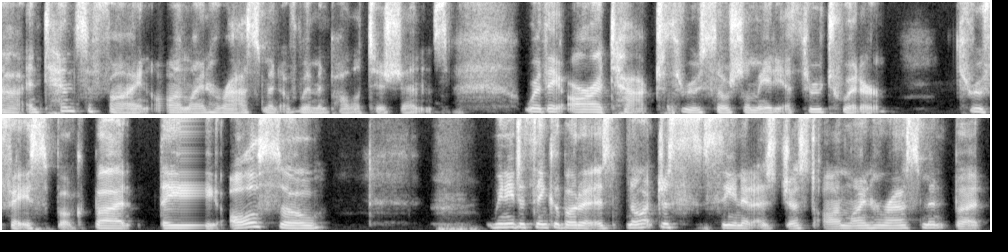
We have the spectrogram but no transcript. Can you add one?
uh, intensifying online harassment of women politicians where they are attacked through social media through twitter through facebook. But they also we need to think about it as not just seeing it as just online harassment but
